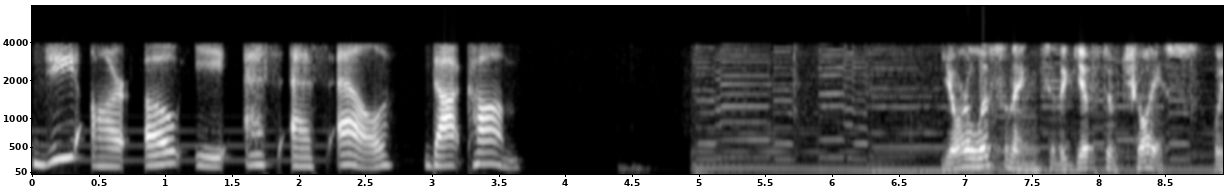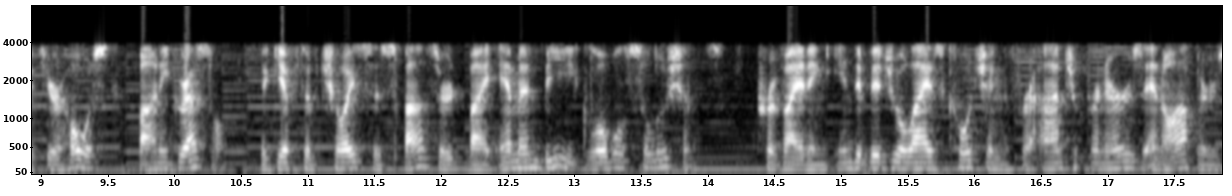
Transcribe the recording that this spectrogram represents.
G R O E S S L dot com. You're listening to The Gift of Choice with your host, Bonnie Groessl. The Gift of Choice is sponsored by MNB Global Solutions, providing individualized coaching for entrepreneurs and authors,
